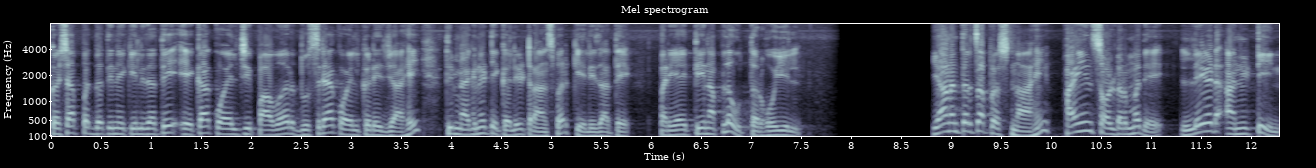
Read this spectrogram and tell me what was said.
कशा पद्धतीने केली जाते? एका कॉईलची पॉवर दुसऱ्या कॉईलकडे जी आहे ती मॅग्नेटिकली ट्रान्सफर केली जाते. पर्याय तीन आपलं उत्तर होईल. यानंतरचा प्रश्न आहे फाईन सॉल्डरमध्ये लेड आणि टीन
